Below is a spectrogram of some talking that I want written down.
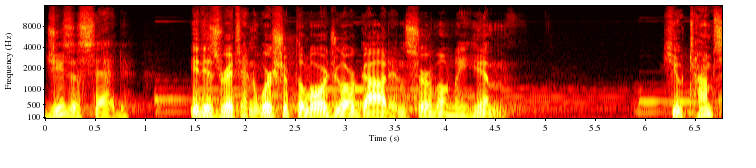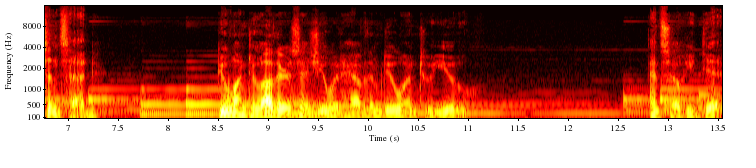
Jesus said, It is written, Worship the Lord your God and serve only him. Hugh Thompson said, Do unto others as you would have them do unto you. And so he did.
